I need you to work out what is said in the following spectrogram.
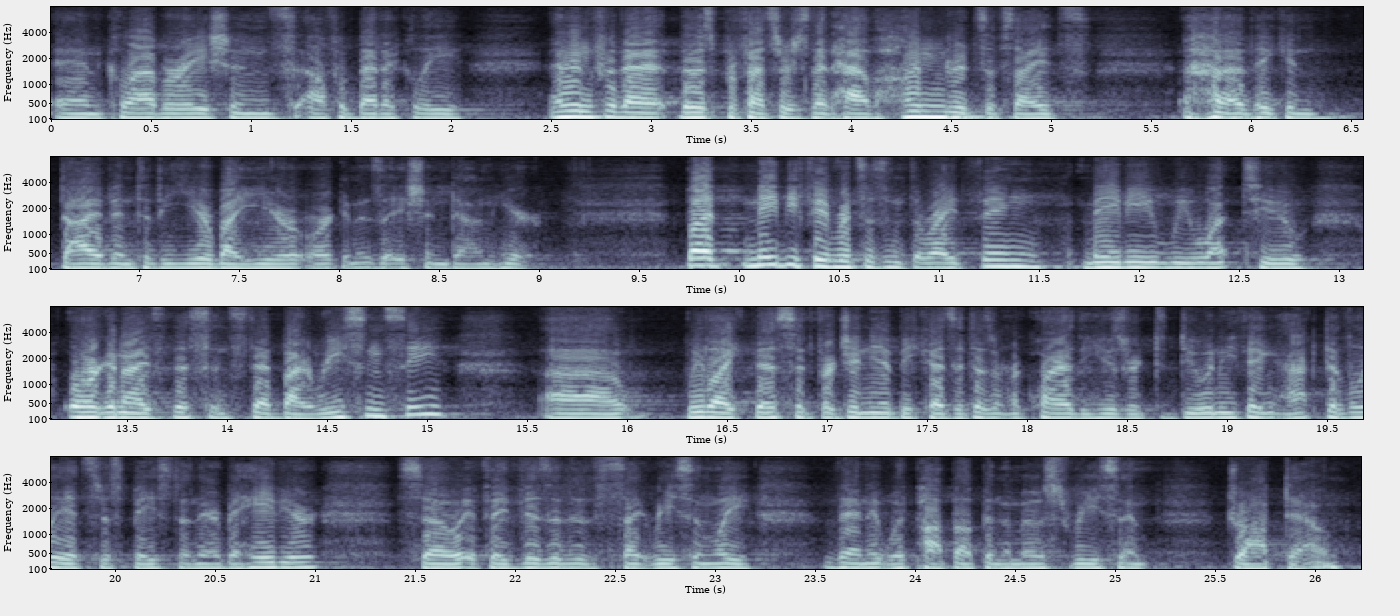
and collaborations alphabetically. And then for that, those professors that have hundreds of sites, uh, they can dive into the year-by-year organization down here. But maybe favorites isn't the right thing. Maybe we want to organize this instead by recency. Uh, we like this at Virginia because it doesn't require the user to do anything actively. It's just based on their behavior. So if they visited a site recently, then it would pop up in the most recent dropdown.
